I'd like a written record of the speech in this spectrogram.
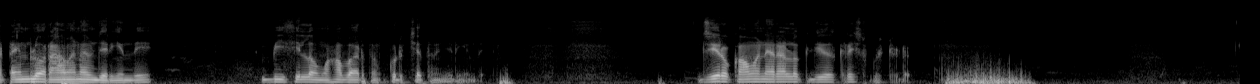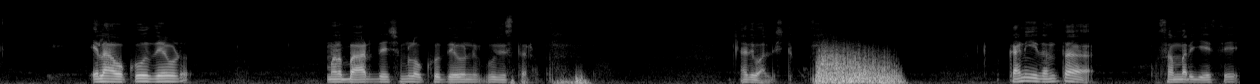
టైంలో రామాయణం జరిగింది. బీసీలో మహాభారతం కురుక్షేత్రం జరిగింది. జీరో కామన్ ఎరాలో జీసస్ క్రైస్ట్ పుట్టాడు. ఇలా ఒక్కో దేవుడు మన భారతదేశంలో ఒక్కో దేవుడిని పూజిస్తారు. అది వాళ్ళ ఇష్టం. కానీ ఇదంతా సమ్మర్ చేసే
